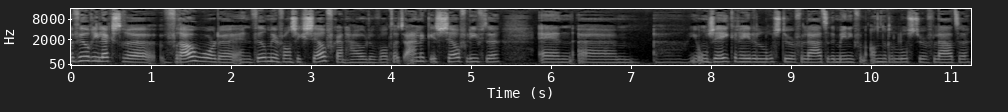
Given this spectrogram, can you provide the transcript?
een veel relaxtere vrouw worden en veel meer van zichzelf gaan houden. Want uiteindelijk is zelfliefde en ehm, eh, je onzekerheden los durven laten, de mening van anderen los durven laten.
